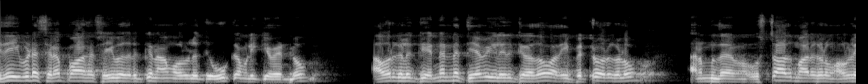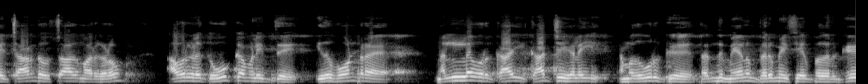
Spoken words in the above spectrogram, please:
இதைவிட சிறப்பாக செய்வதற்கு நாம் அவர்களுக்கு ஊக்கமளிக்க வேண்டும். அவர்களுக்கு என்னென்ன தேவைகள் இருக்கிறதோ அதை பெற்றோர்களும் அந்த உஸ்தாதுமார்களும் அவர்களை சார்ந்த உஸ்தாதுமார்களும் அவர்களுக்கு ஊக்கமளித்து இது போன்ற நல்ல ஒரு காய் காட்சிகளை நமது ஊருக்கு தந்து மேலும் பெருமை சேர்ப்பதற்கு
